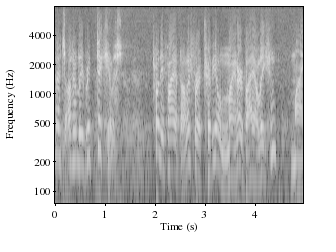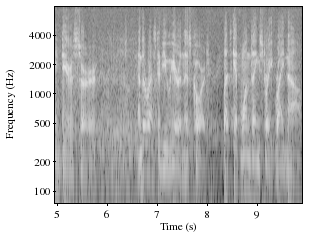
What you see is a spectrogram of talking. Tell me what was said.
That's utterly ridiculous. $25 for a trivial minor violation? My dear sir, and the rest of you here in this court, let's get one thing straight right now.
